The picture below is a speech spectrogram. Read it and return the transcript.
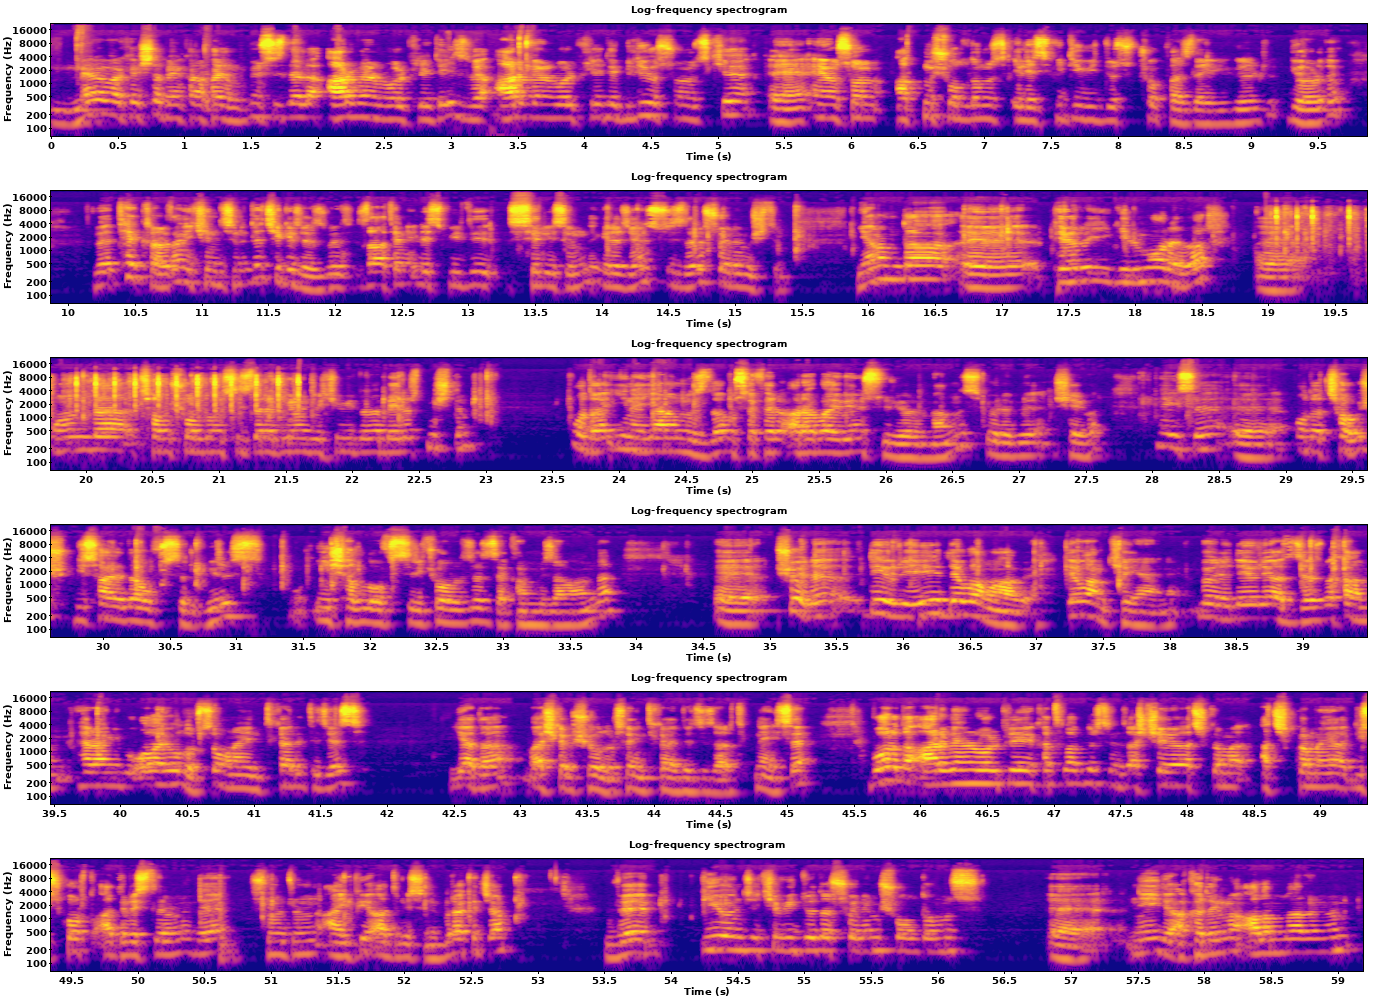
Merhaba arkadaşlar ben Karapay'dan. Bugün sizlerle Arven Roleplay'deyiz ve Arven Roleplay'de biliyorsunuz ki e, en son atmış olduğumuz LSPD videosu çok fazla ilgi gördü. Ve tekrardan ikincisini de çekeceğiz ve zaten LSPD serisinin de geleceğini sizlere söylemiştim. Yanımda e, Perry Gilmore var. E, onun da çavuş olduğunu sizlere bir önceki videoda belirtmiştim. O da yine yanımızda. Bu sefer arabayı ben sürüyorum yalnız. Böyle bir şey var. Neyse e, o da çavuş. Biz hala da officer biriz. İnşallah officer 2 olacağız yakın bir zamanda. E, şöyle devreye devam abi. Devam ki yani. Böyle devreye atacağız. Bakalım herhangi bir olay olursa ona intikal edeceğiz. Ya da başka bir şey olursa intikal edeceğiz artık. Neyse. Bu arada Arven Roleplay'e katılabilirsiniz. Aşağıya açıklama, açıklamaya Discord adreslerini ve sunucunun IP adresini bırakacağım. Ve bir önceki videoda söylemiş olduğumuz e, neydi? Akademi alımlarının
